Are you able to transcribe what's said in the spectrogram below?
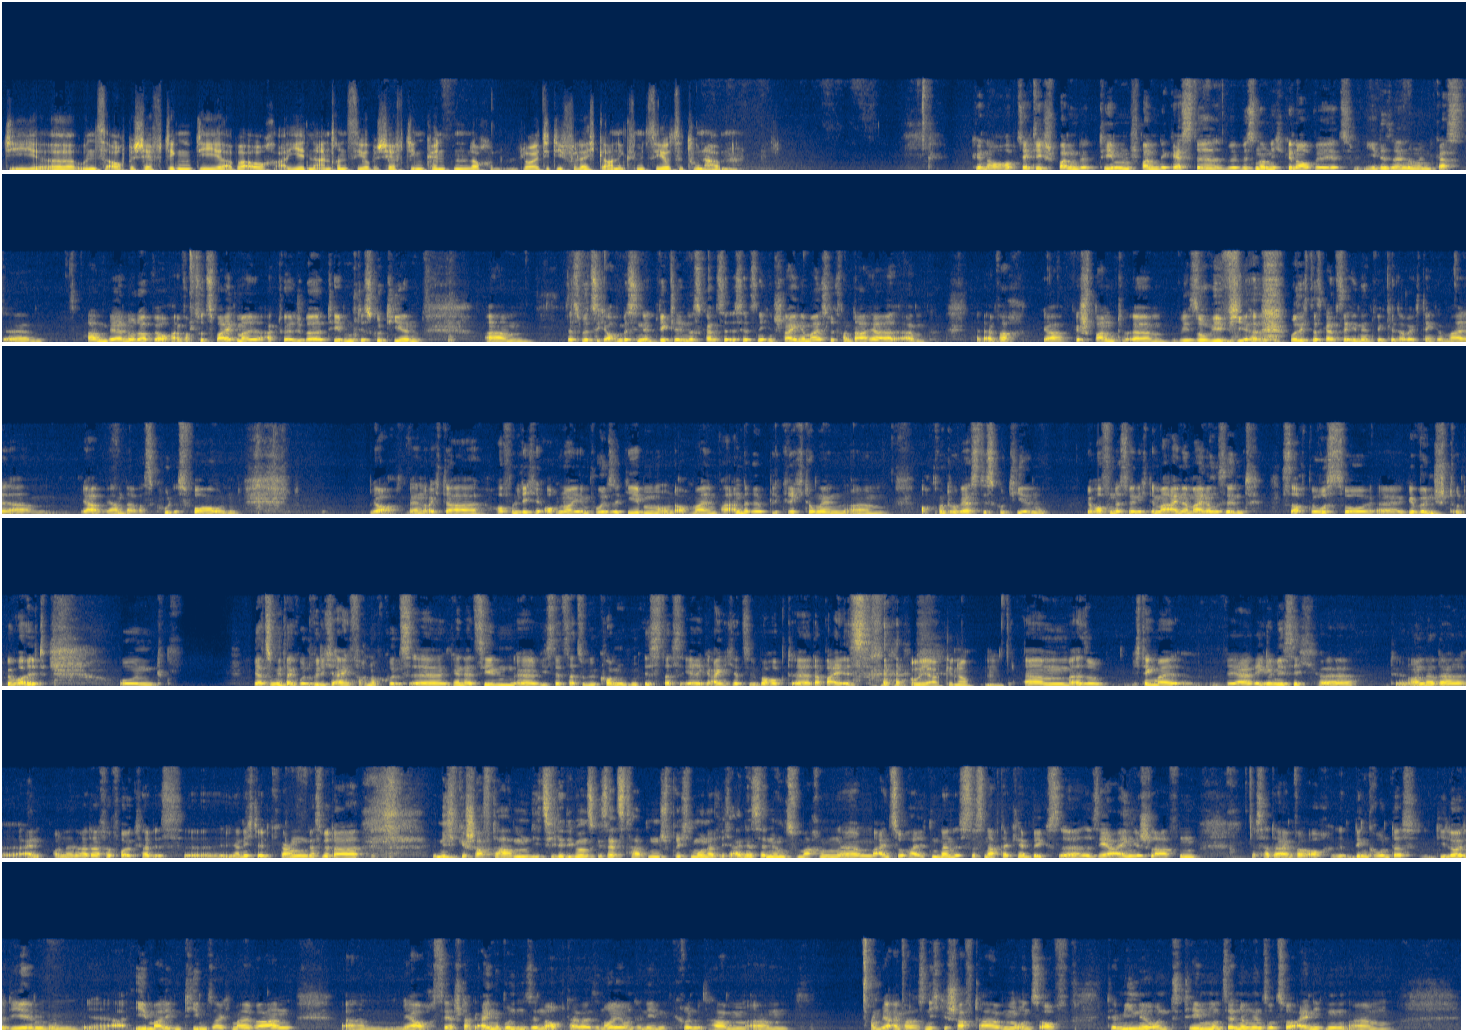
die äh, uns auch beschäftigen, die aber auch jeden anderen SEO beschäftigen könnten, noch Leute, die vielleicht gar nichts mit SEO zu tun haben. Genau, hauptsächlich spannende Themen, spannende Gäste. Wir wissen noch nicht genau, wir jetzt jede Sendung einen Gast ähm, haben werden oder ob wir auch einfach zu zweit mal aktuell über Themen diskutieren. Ähm, das wird sich auch ein bisschen entwickeln. Das Ganze ist jetzt nicht in Stein gemeißelt, von daher ähm, einfach ja, gespannt, ähm, wie, so wie wir, wo sich das Ganze hinentwickelt. Aber ich denke mal, ähm, ja, wir haben da was Cooles vor und ja, werden euch da hoffentlich auch neue Impulse geben und auch mal ein paar andere Blickrichtungen, ähm, auch kontrovers diskutieren. Wir hoffen, dass wir nicht immer einer Meinung sind. Ist auch bewusst so äh, gewünscht und gewollt. Und ja, zum Hintergrund würde ich einfach noch kurz äh, gerne erzählen, äh, wie es jetzt dazu gekommen ist, dass Erik eigentlich jetzt überhaupt äh, dabei ist. oh ja, genau. Mhm. ähm, also ich denke mal, wer regelmäßig äh, den Online-Radar Online verfolgt hat, ist äh, ja nicht entgangen, dass wir da nicht geschafft haben, die Ziele, die wir uns gesetzt hatten, sprich monatlich eine Sendung zu machen, ähm, einzuhalten. Dann ist es nach der Campix äh, sehr eingeschlafen. Das hatte einfach auch den Grund, dass die Leute, die im, im ehemaligen Team, sag ich mal, waren, ähm, ja auch sehr stark eingebunden sind, auch teilweise neue Unternehmen gegründet haben. Ähm, und wir einfach es nicht geschafft haben, uns auf Termine und Themen und Sendungen so zu einigen. Ähm,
